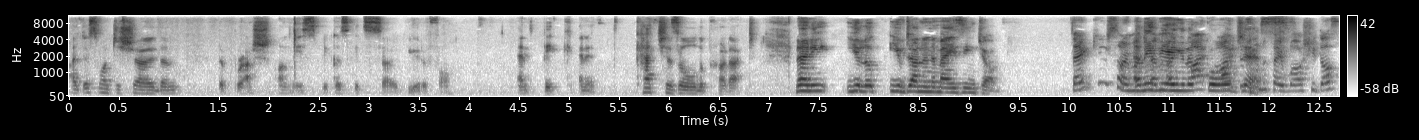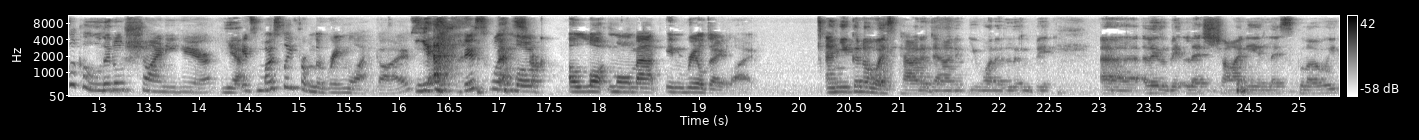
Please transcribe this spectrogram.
I just want to show them the brush on this because it's so beautiful and thick, and it catches all the product. Noni, you look, you've done an amazing job. Thank you so much. Olivia, you look I, I just want to say, while she does look a little shiny here, Yeah. it's mostly from the ring light, guys. Yeah. This will That's look right. a lot more matte in real daylight. And you can always powder down if you want it a little bit, uh, a little bit less shiny and less glowy.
